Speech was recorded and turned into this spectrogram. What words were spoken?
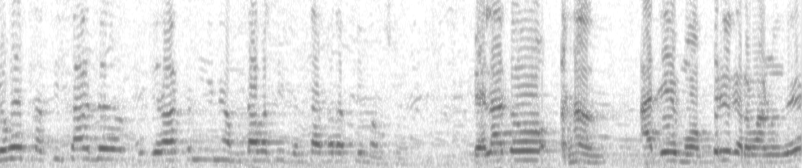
કેવો પ્રતિસાદ ગુજરાતની અને અમદાવાદની જનતા તરફથી મળશે? પહેલા તો આજે મોકડ્રીલ કરવાનું છે.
